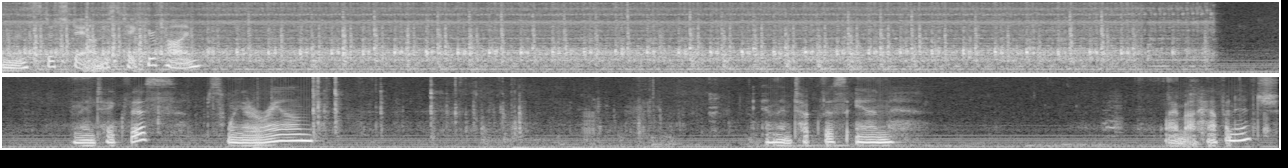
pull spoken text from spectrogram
And then stitch down. Just take your time. Take this, swing it around. and then tuck this in by about half an inch.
